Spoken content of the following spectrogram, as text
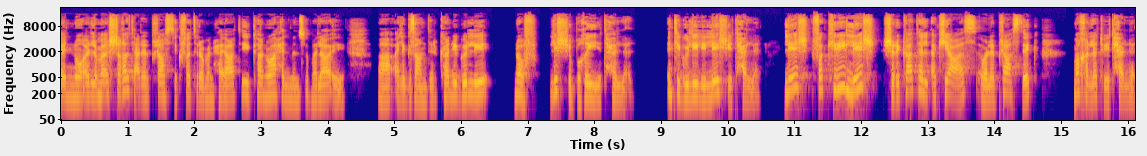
إنه لما اشتغلت على البلاستيك فترة من حياتي كان واحد من زملائي آه ألكساندر كان يقول لي نوف ليش يبغي يتحلل؟ انت قولي لي ليش يتحلل؟ ليش فكري ليش شركات الأكياس ولا البلاستيك ما خلته يتحلل؟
